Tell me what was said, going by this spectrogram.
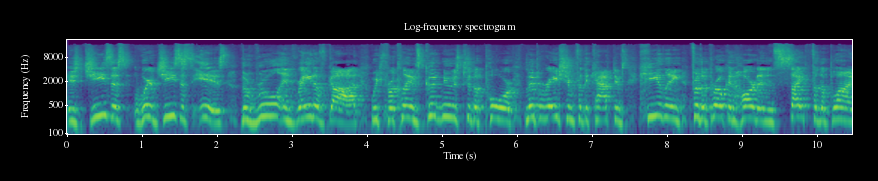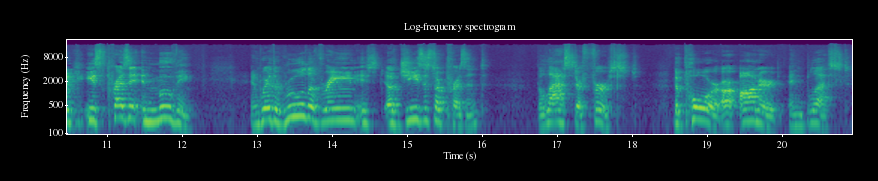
is Jesus, where Jesus is, the rule and reign of God, which proclaims good news to the poor, liberation for the captives, healing for the brokenhearted, and sight for the blind, is present and moving. And where the rule of reign is, of Jesus are present, the last are first. The poor are honored and blessed.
